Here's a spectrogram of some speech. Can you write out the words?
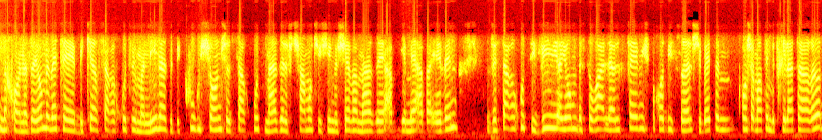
נכון, אז היום באמת אה, ביקר שר החוץ במנילה, זה ביקור ראשון של שר חוץ מאז 1967, מאז אה, ימי אבא אבן, ושר החוץ הביא היום בשורה לאלפי משפחות בישראל, שבעצם, כמו שאמרתם בתחילת הרעיון,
